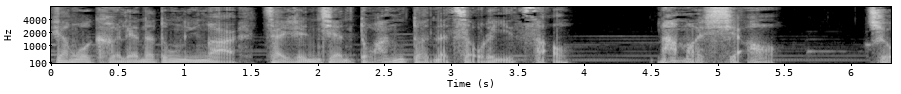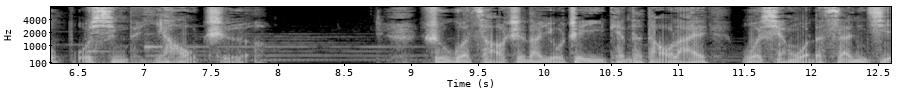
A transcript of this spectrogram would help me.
让我可怜的东灵儿在人间短短的走了一遭，那么小，就不幸的夭折。如果早知道有这一天的到来，我想我的三姐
